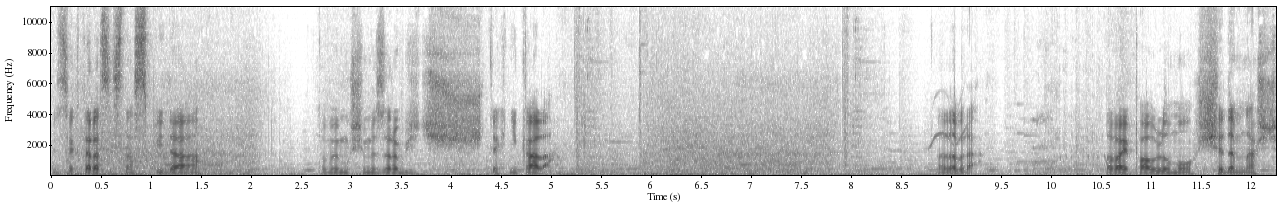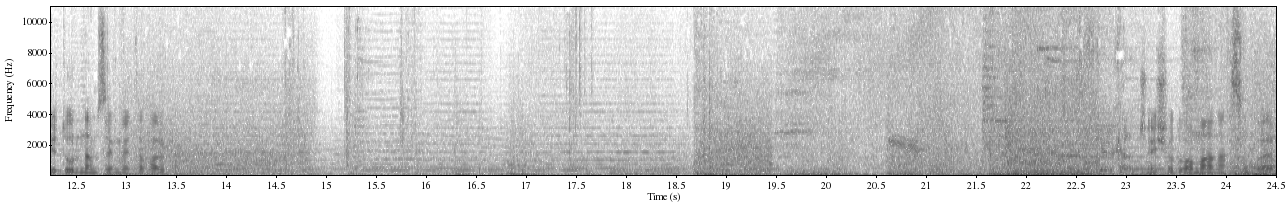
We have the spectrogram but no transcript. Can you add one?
Więc jak teraz jest na speeda, to my musimy zrobić technikala. No dobra. Dawaj Paulumu. 17 tur nam zajmuje ta walka. Część odłamana, super.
